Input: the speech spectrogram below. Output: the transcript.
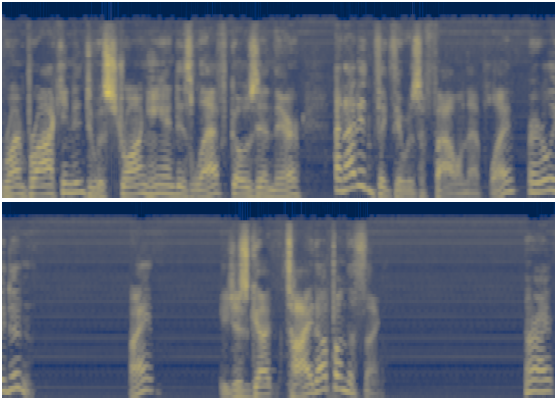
run Brockington to a strong hand, his left goes in there, and I didn't think there was a foul in that play. I really didn't. Right? He just got tied up on the thing. All right.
